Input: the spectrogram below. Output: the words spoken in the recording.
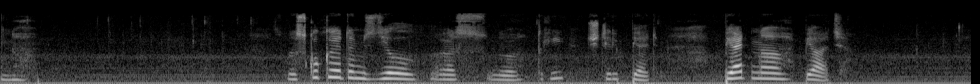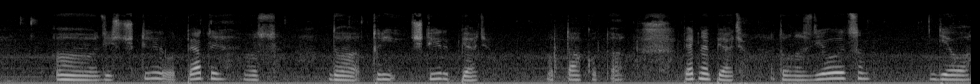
На. Сколько я там сделал? Раз, два, три, четыре, пять. Пять на пять. Э, здесь четыре, вот пятый. Раз, два, три, четыре, пять. Вот так вот, да. Пять на пять. Это у нас делается. Дело.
